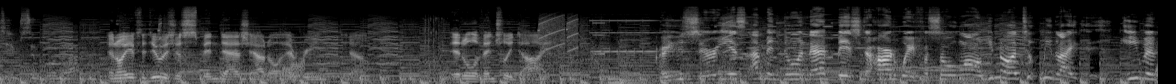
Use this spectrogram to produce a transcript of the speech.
Seems simple enough. And all you have to do is just spin dash out all every, you know, it'll eventually die. Are you serious? I've been doing that bitch the hard way for so long. You know, it took me like, even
